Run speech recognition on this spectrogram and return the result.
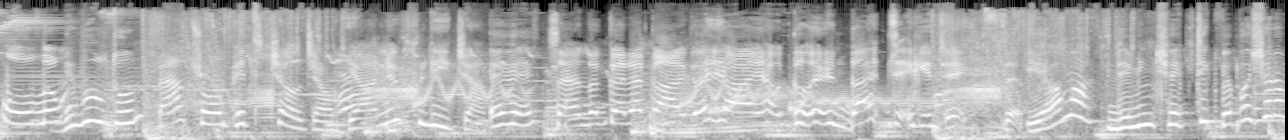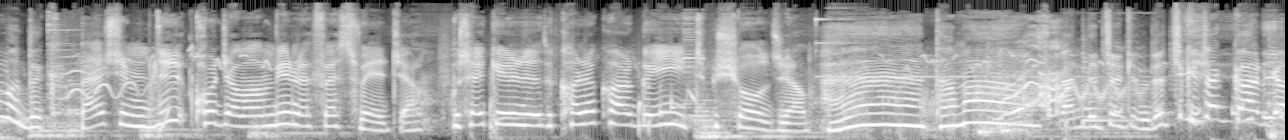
Buldum. Ne buldun? Ben trompeti çalacağım. Yani üfleyeceğim. Evet. Sen de kara kargayı ayaklarından çekeceksin. İyi ama demin çektik ve başaramadık. Ben şimdi kocaman bir nefes vereceğim. Bu şekilde kara kargayı itmiş olacağım. Ha tamam. Ben de çekince çıkacak karga.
